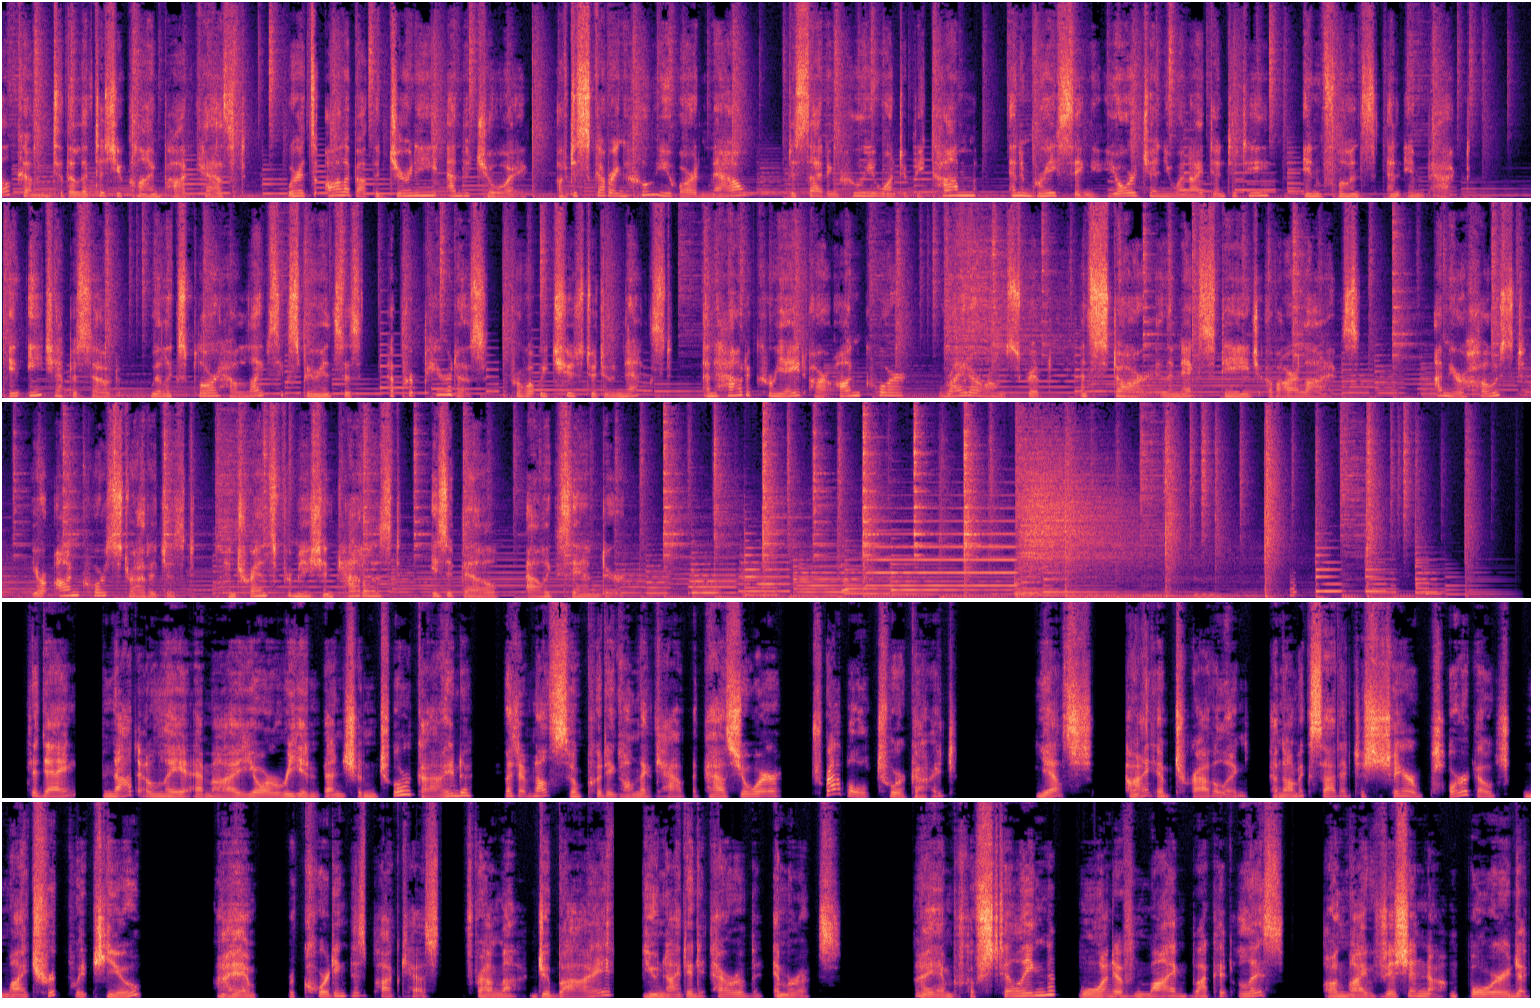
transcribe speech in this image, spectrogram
Welcome to the Lift As You Climb podcast, where it's all about the journey and the joy of discovering who you are now, deciding who you want to become, and embracing your genuine identity, influence, and impact. In each episode, we'll explore how life's experiences have prepared us for what we choose to do next and how to create our encore, write our own script, and star in the next stage of our lives. I'm your host, your encore strategist and transformation catalyst, Isabel Alexander. Today, not only am I your reinvention tour guide, but I'm also putting on the cap as your travel tour guide. Yes, I am traveling and I'm excited to share part of my trip with you. I am recording this podcast from uh, Dubai, United Arab Emirates. I am fulfilling one of my bucket lists on my vision board.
